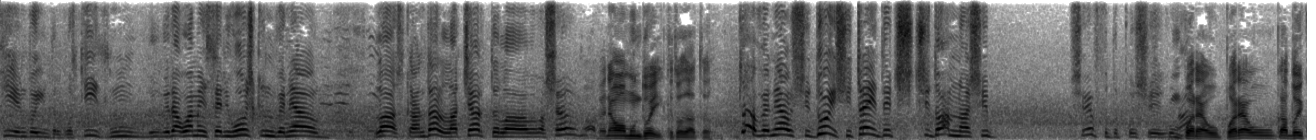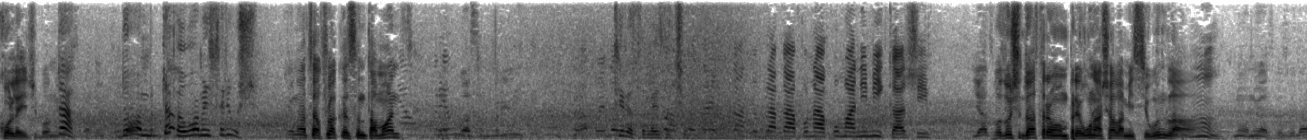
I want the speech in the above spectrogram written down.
fie doi îndrăgostiți, nu, erau oameni serioși când venea la scandal, la ceartă, la așa. Da, veneau amândoi câteodată. Da, veneau și doi, și trei, deci și doamna, și șeful după și... Cum păreau? Păreau ca doi colegi, bă. Da, două, da, oameni serioși. Când ați aflat că sunt amanți? Ce să mai zicem? Nu s-a întâmplat ca până acum nimica și... I-ați văzut și dumneavoastră împreună așa la misiuni? La... Nu. Nu, nu i-ați văzut, dar...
